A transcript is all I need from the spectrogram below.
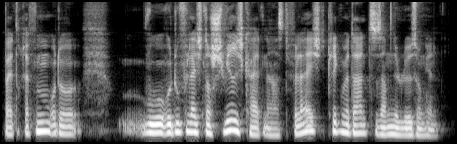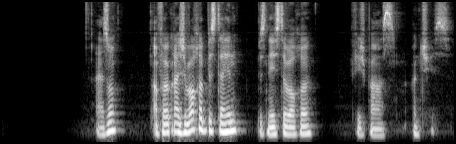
bei Treffen oder wo, wo du vielleicht noch Schwierigkeiten hast. Vielleicht kriegen wir da zusammen eine Lösung hin. Also, erfolgreiche Woche bis dahin. Bis nächste Woche. Viel Spaß und tschüss.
